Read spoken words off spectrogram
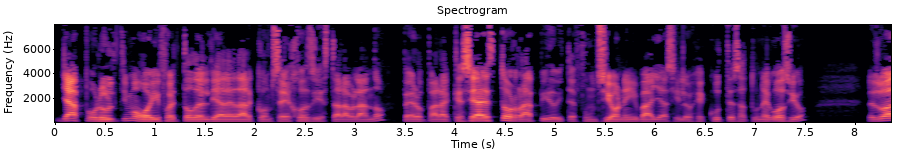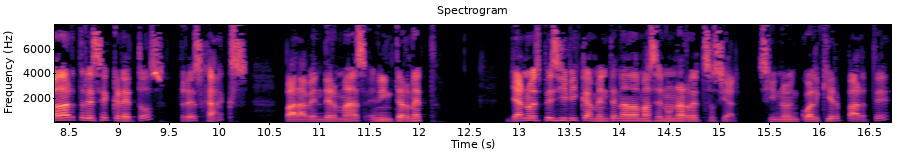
ya por último, hoy fue todo el día de dar consejos y estar hablando, pero para que sea esto rápido y te funcione y vayas y lo ejecutes a tu negocio, les voy a dar tres secretos, tres hacks para vender más en Internet ya no específicamente nada más en una red social, sino en cualquier parte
